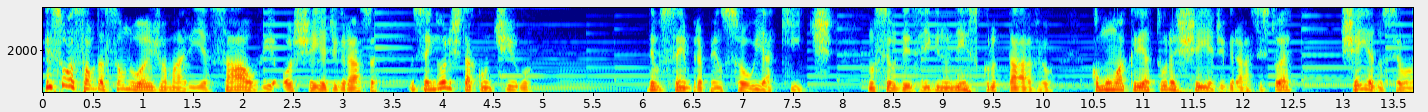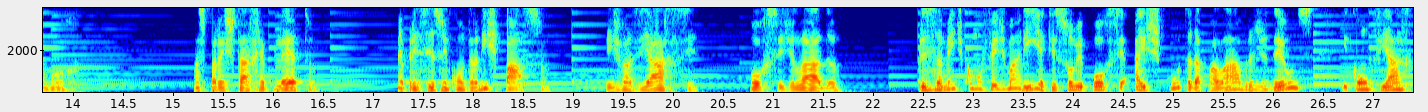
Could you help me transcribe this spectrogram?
ressoa a saudação do anjo a Maria: Salve, ó cheia de graça, o Senhor está contigo. Deus sempre a pensou e a quite, no seu desígnio inescrutável, como uma criatura cheia de graça, isto é, cheia do seu amor. Mas para estar repleto, é preciso encontrar espaço, esvaziar-se, pôr-se de lado, precisamente como fez Maria, que soube pôr-se à escuta da palavra de Deus e confiar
